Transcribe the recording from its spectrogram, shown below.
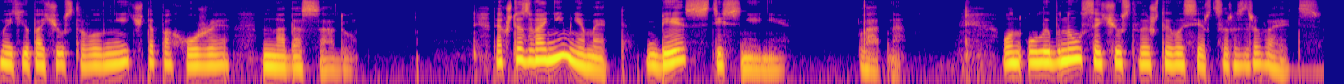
Мэтью почувствовал нечто похожее на досаду. Так что звони мне, Мэтт, без стеснения. Ладно. Он улыбнулся, чувствуя, что его сердце разрывается.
